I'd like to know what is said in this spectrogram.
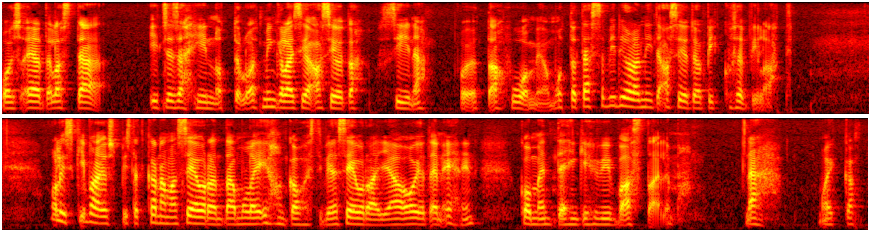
voisi ajatella sitä itsensä hinnoittelua, että minkälaisia asioita siinä voi ottaa huomioon. Mutta tässä videolla niitä asioita jo pikkusen vilahti. Olisi kiva, jos pistät kanavan seurantaa. Mulla ei ihan kauheasti vielä seuraajia ole, joten ehdin kommentteihinkin hyvin vastailemaan. Nähdään. Moikka!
